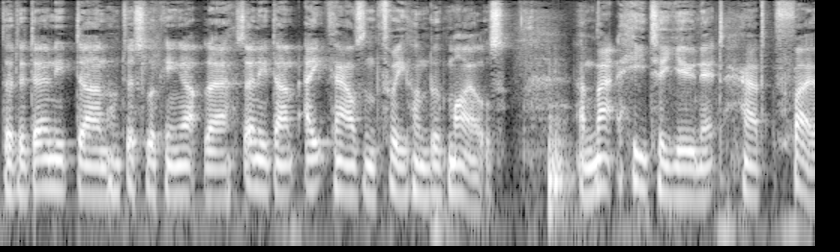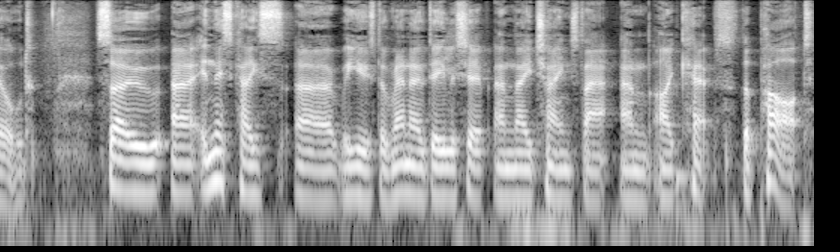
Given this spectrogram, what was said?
that had only done, I'm just looking up there, it's only done 8,300 miles and that heater unit had failed. So uh, in this case uh, we used a Renault dealership and they changed that and I kept the part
